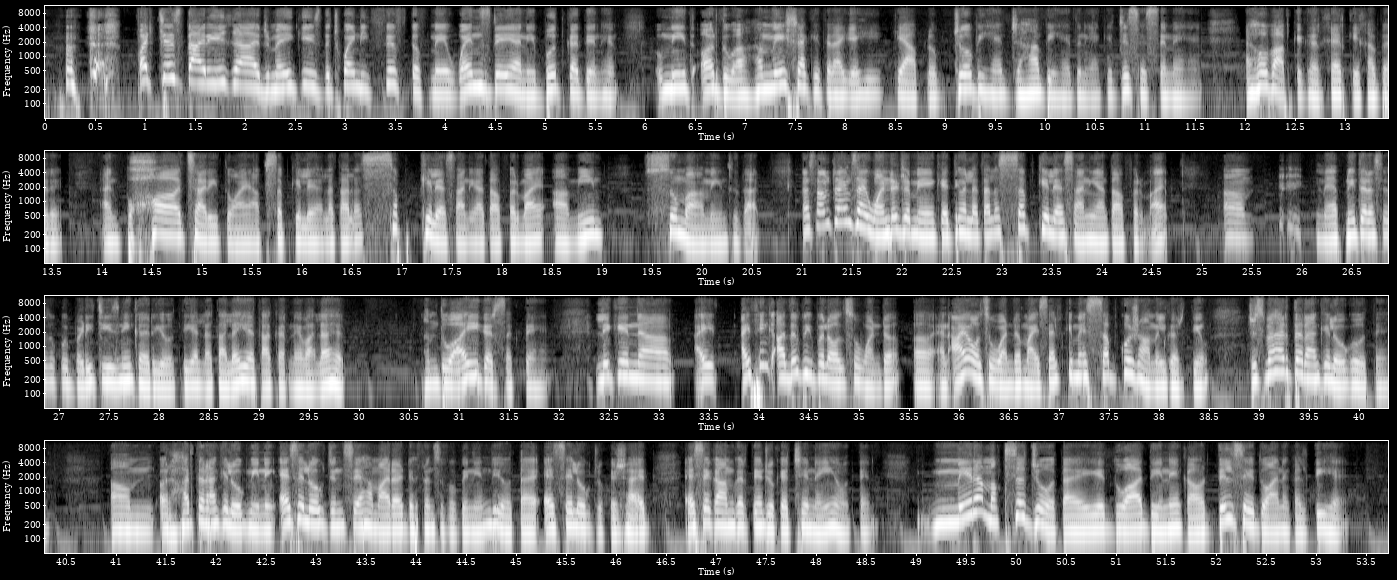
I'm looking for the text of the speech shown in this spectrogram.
पच्चीस तारीख है आज, मई की is the twenty fifth of May Wednesday यानी बुध का दिन है। उम्मीद और दुआ हमेशा की तरह यही कि आप लोग जो भी हैं जहाँ भी हैं दुनिया के जिस हिस्से में हैं आई होप आपके घर खैर की खबर है। एंड बहुत सारी दुआएँ आप सबके लिए अल्लाह ताला सबके लिए आसानियात आप फरमाए। आमीन। सुम आमीन टू समटाइम्स आई वंडर जब मैं कहती हूँ अल्लाह ताला सबके लिए आसानियात आप फरमाए। Um, मैं अपनी तरफ़ से तो कोई बड़ी चीज़ नहीं कर रही होती अल्लाह ताला ही अता करने वाला है। हम दुआ ही कर सकते हैं। लेकिन I I think other people also wonder and I also wonder myself कि मैं सबको शामिल करती हूँ जिसमें हर तरह के लोग होते हैं। Um, और हर तरह के लोग मीनिंग ऐसे लोग जिनसे हमारा डिफरेंस ऑफ़ ओपिनियन भी होता है ऐसे लोग जो कि शायद ऐसे काम करते हैं जो कि अच्छे नहीं होते। मेरा मकसद जो होता है ये दुआ देने का और दिल से दुआ निकलती है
